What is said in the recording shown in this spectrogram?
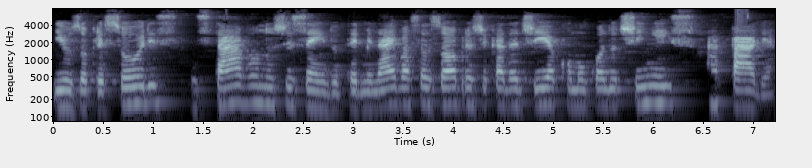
E os opressores estavam nos dizendo: Terminai vossas obras de cada dia como quando tinhais a palha.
